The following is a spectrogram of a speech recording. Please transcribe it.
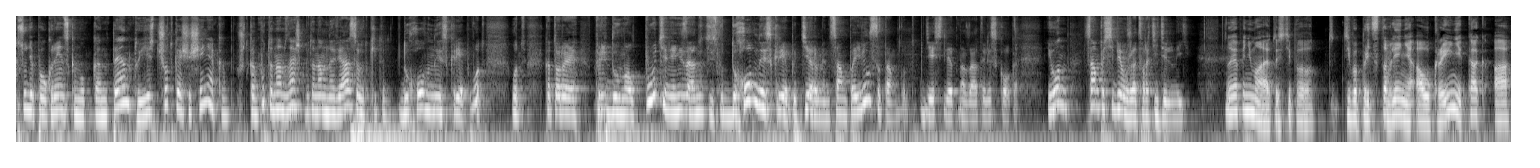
судя по украинскому контенту, есть четкое ощущение, как, как будто нам, знаешь, как будто нам навязывают какие-то духовные скрепы. Вот, вот, которые придумал Путин, я не знаю, ну, то есть вот духовные скрепы, термин сам появился там вот 10 лет назад или сколько. И он сам по себе уже отвратительный. Ну, я понимаю, то есть, типа, типа представление о Украине как о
